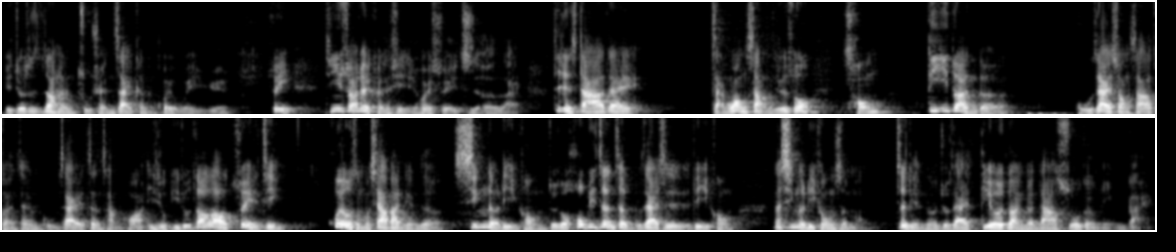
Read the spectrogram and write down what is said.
也就是让人主权债可能会违约，所以经济衰退可能性也会随之而来。这点是大家在。展望上，也就是说，从第一段的股债双杀转成股债正常化，一路一度到到最近，会有什么下半年的新的利空？就是说，货币政策不再是利空，那新的利空是什么？这点呢，就在第二段跟大家说个明白。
